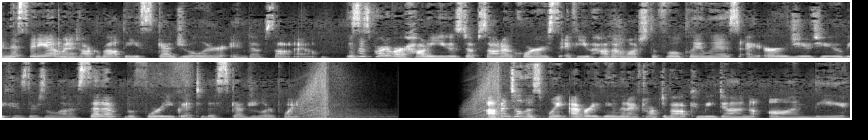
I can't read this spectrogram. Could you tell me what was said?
In this video, I'm going to talk about the scheduler in Dubsado. This is part of our How to Use Dubsado course. If you haven't watched the full playlist, I urge you to because there's a lot of setup before you get to the scheduler point. Up until this point, everything that I've talked about can be done on the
